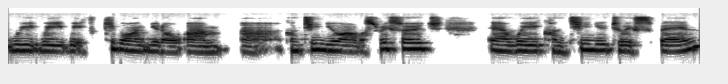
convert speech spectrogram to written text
we we we keep on, you know, um, uh, continue our research, and we continue to expand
